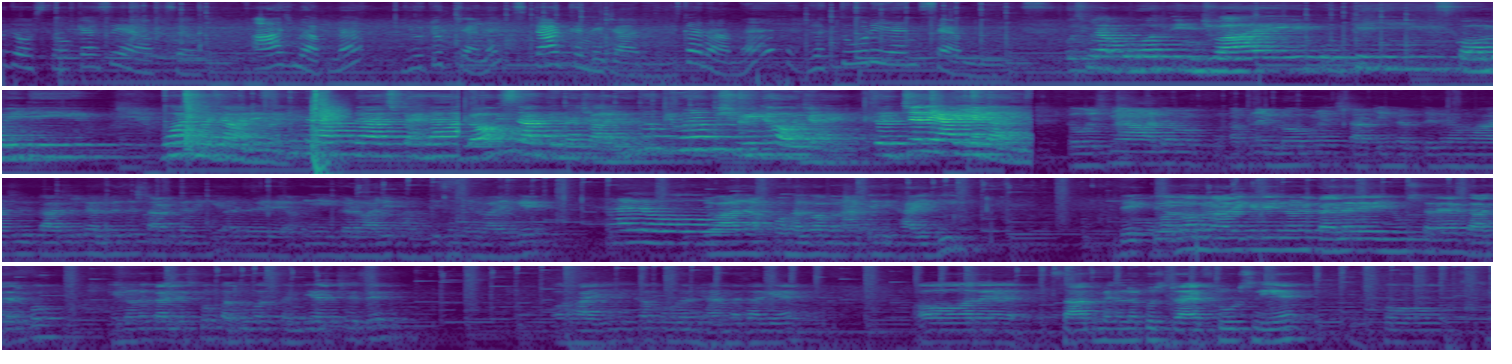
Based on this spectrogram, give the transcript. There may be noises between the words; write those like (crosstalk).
Hello दोस्तों कैसे हैं आप सब? आज मैं अपना यूट्यूब चैनल स्टार्ट करने जा रही हूँ। इसका नाम है रतूरी एंड फैमिली उसमें आपको बहुत इंजॉय कुकिंग कॉमेडी बहुत मज़ा आने वाली मैं अपना आज पहला ब्लॉग स्टार्ट करना चाह रही हूँ तो क्यों ना कुछ मीठा हो जाए। तो चले आइए गाइस। तो इसमें आज हम अपने ब्लॉग में स्टार्टिंग करते हुए हम आज गाजर के हलवे से स्टार्ट करेंगे। अपनी गढ़वाली भारती से मिलवाएँगे। हेलो। जो आज आपको हलवा बना के दिखाएगी। देखते हलवा बनाने के लिए इन्होंने पहले यूज़ करा है गाजर को। इन्होंने पहले इसको कद्दूकस कर दिया अच्छे से। और हाइजीनिक का पूरा ध्यान रखा गया है। और साथ में इन्होंने कुछ ड्राई फ्रूट्स लिए हैं। इसको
